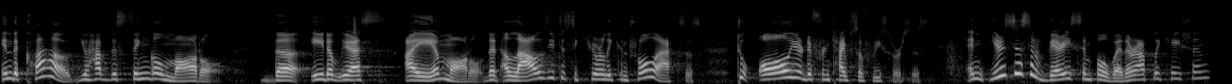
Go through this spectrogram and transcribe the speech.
In the cloud, you have this single model, the AWS IAM model, that allows you to securely control access to all your different types of resources. And here's just a very simple weather application.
